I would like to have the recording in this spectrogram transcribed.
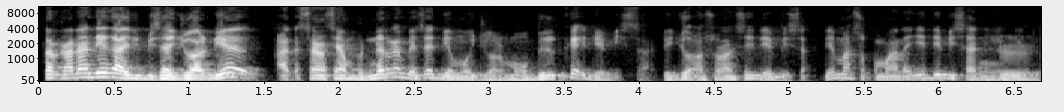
terkadang dia nggak bisa jual dia sales yang benar kan biasanya dia mau jual mobil kayak dia bisa, dia jual asuransi dia bisa, dia masuk ke mana aja dia bisa nih gitu.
